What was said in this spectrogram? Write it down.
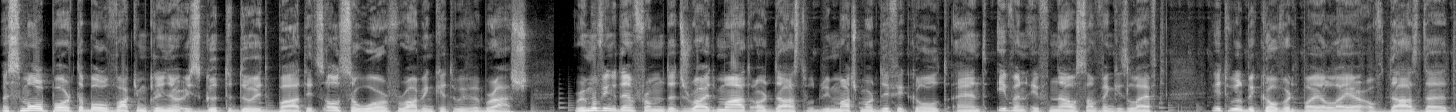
A small portable vacuum cleaner is good to do it, but it's also worth rubbing it with a brush. Removing them from the dried mud or dust would be much more difficult and even if now something is left, it will be covered by a layer of dust that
